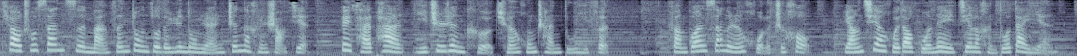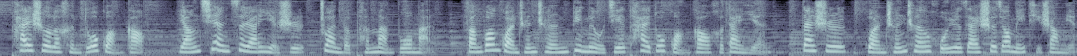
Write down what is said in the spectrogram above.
跳出三次满分动作的运动员真的很少见，被裁判一致认可全红婵独一份。反观三个人火了之后，杨倩回到国内接了很多代言，拍摄了很多广告，杨倩自然也是赚得盆满钵满。反观管晨晨并没有接太多广告和代言，但是管晨晨活跃在社交媒体上面。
